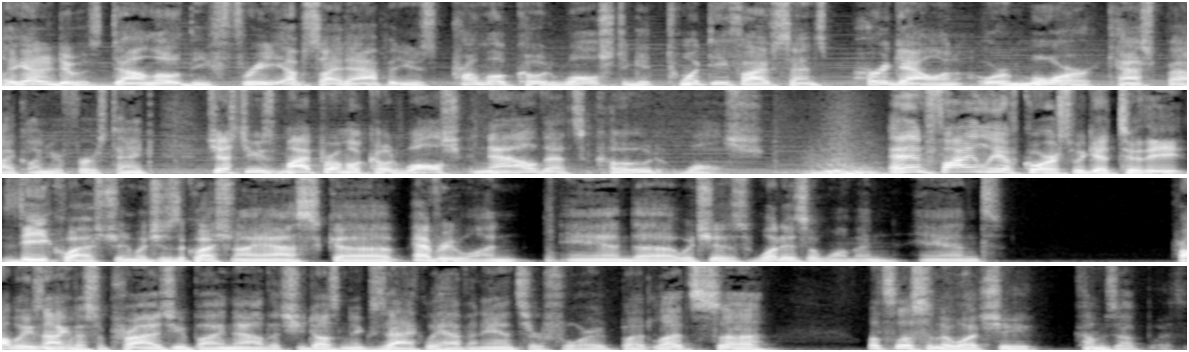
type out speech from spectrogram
All you got to do is download the free Upside app and use promo code Walsh to get 25 cents per gallon or more cash back on your first tank. Just use my promo code Walsh. Now that's code Walsh. And then finally, of course, we get to the the question, which is the question I ask uh, everyone, and uh, which is, what is a woman? And probably is not going to surprise you by now that she doesn't exactly have an answer for it. But let's uh, let's listen to what she comes up with.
